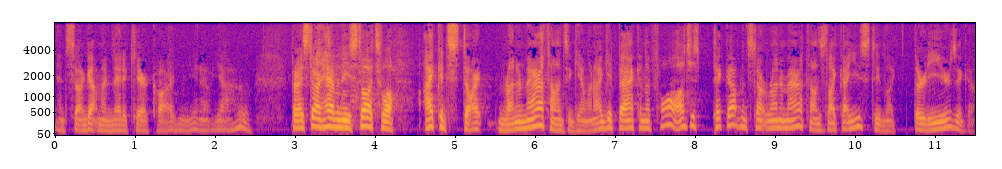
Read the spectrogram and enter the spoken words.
And so I got my Medicare card and, you know, Yahoo. But I started having these thoughts well, I could start running marathons again. When I get back in the fall, I'll just pick up and start running marathons like I used to, like 30 years ago.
